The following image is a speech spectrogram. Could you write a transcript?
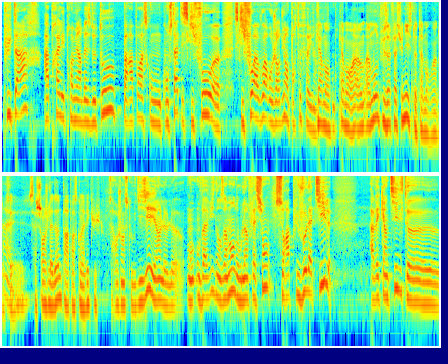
plus tard, après les premières baisses de taux, par rapport à ce qu'on constate et ce qu'il faut, euh, ce qu'il faut avoir aujourd'hui en portefeuille. Hein, clairement, clairement. Un, monde plus inflationniste notamment. Hein, donc ça change la donne par rapport à ce qu'on a vécu. Ça rejoint ce que vous disiez. Hein, le, on, va vivre dans un monde où l'inflation sera plus volatile avec un tilt euh,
